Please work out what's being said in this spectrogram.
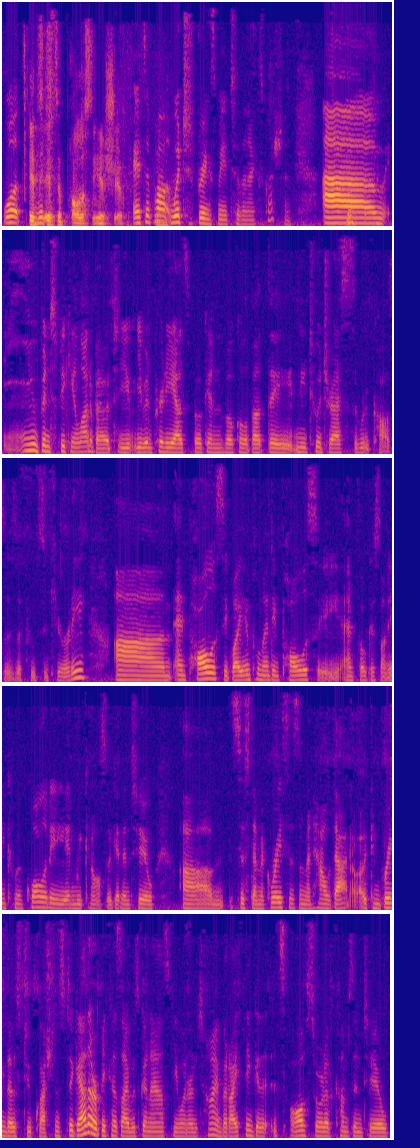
Well, it's which, it's a policy issue. It's a pol- yeah. which brings me to the next question. Um, you've been speaking a lot about you, have been pretty outspoken, vocal about the need to address the root causes of food security um, and policy by implementing policy and focus on income equality. And we can also get into um, systemic racism and how that I can bring those two questions together because I was going to ask you one at a time, but I think it's all sort of comes into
